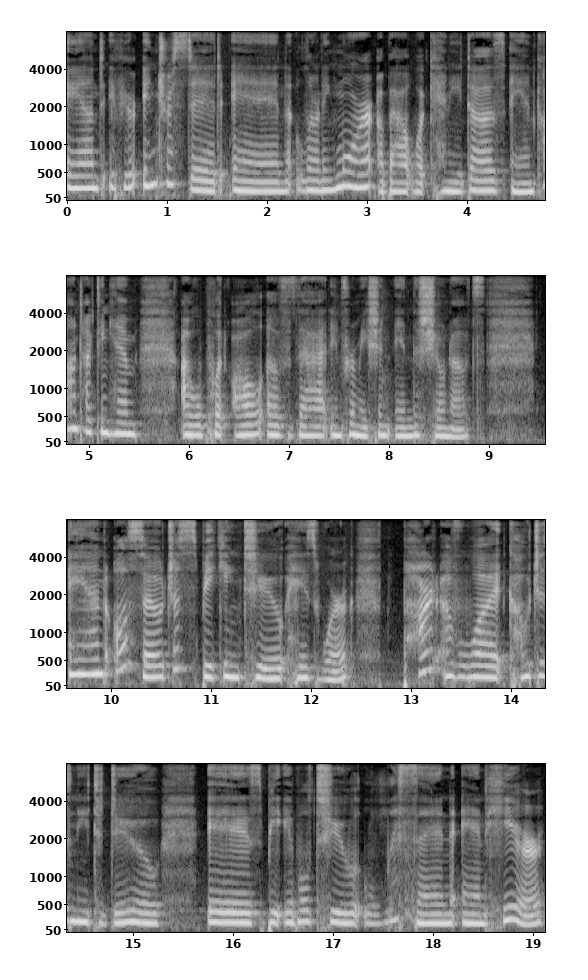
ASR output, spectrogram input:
And if you're interested in learning more about what Kenny does and contacting him, I will put all of that information in the show notes. And also, just speaking to his work, part of what coaches need to do is be able to listen and hear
